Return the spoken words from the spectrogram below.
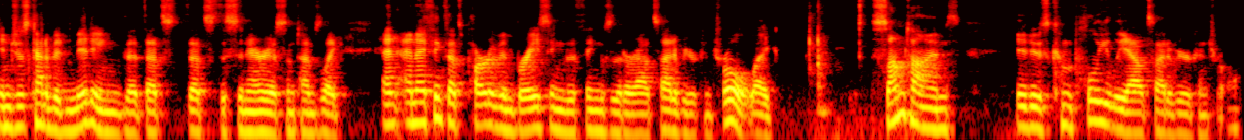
in just kind of admitting that that's that's the scenario sometimes. Like, and and I think that's part of embracing the things that are outside of your control. Like sometimes it is completely outside of your control.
